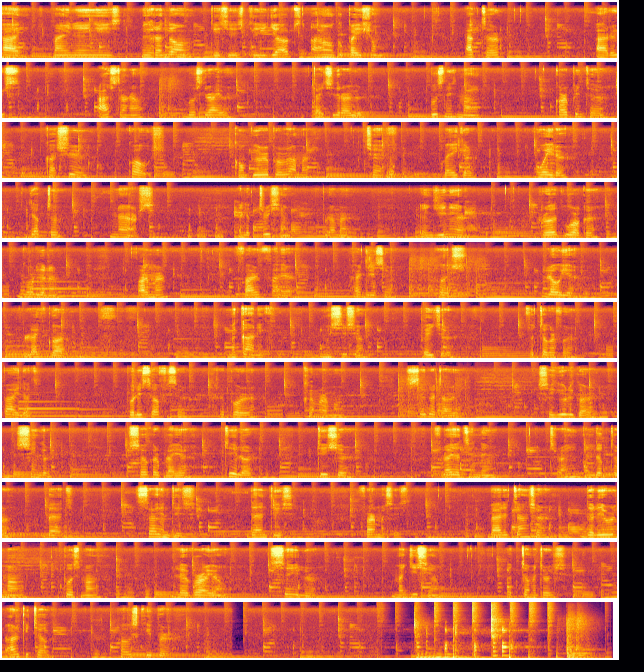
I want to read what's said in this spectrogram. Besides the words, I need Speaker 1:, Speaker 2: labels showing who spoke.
Speaker 1: Hi, my name is Miguel Rondon. This is the jobs and occupation. Actor, artist, astronaut, bus driver, taxi driver, businessman, carpenter, cashier, coach, computer programmer, chef, baker, waiter, doctor, nurse, electrician, plumber, engineer, road worker, gardener, farmer, firefighter, hairdresser, coach, lawyer, lifeguard, mechanic, musician, painter, photographer, pilot, police officer, reporter, cameraman, secretary, security guard, singer, soccer player, tailor, teacher, flight attendant, train conductor, vet, scientist, dentist, pharmacist, ballet dancer, delivery man, postman, librarian, sailor, magician, optometrist, architect, housekeeper.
